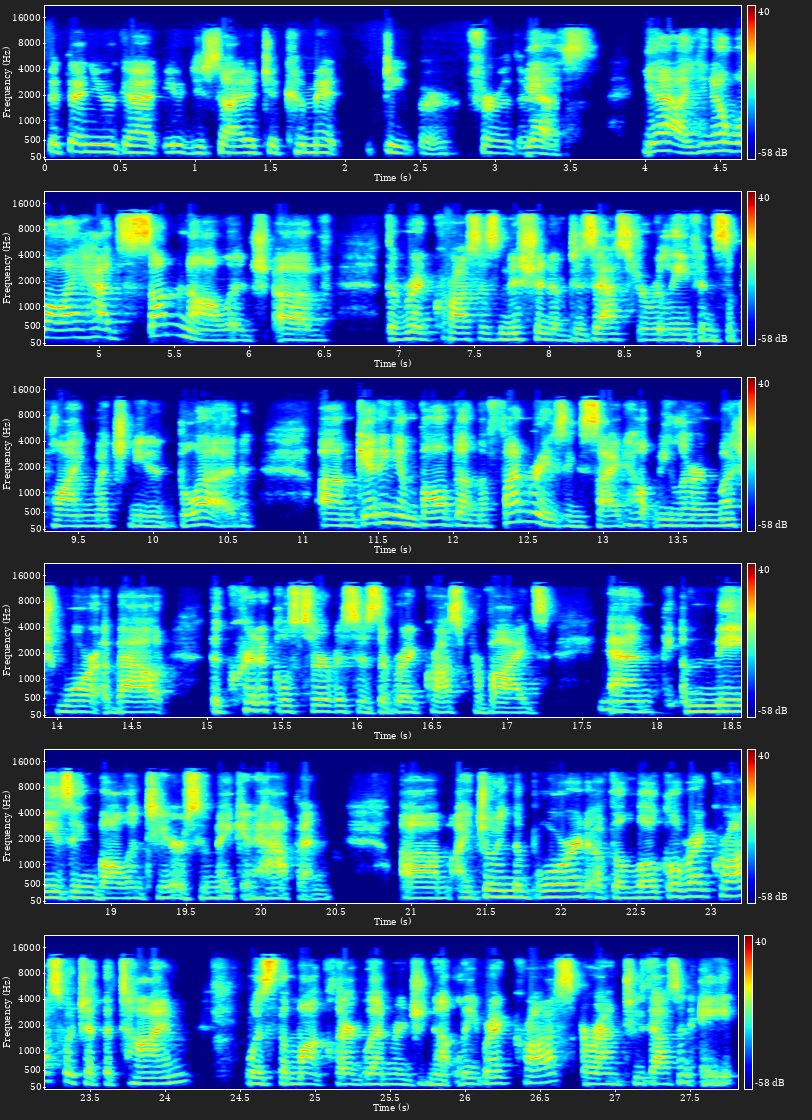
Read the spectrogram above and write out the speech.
But then you got, you decided to commit deeper, further. Yes. Yeah. You know, while I had some knowledge of the Red Cross's mission of disaster relief and supplying much needed blood. Um, getting involved on the fundraising side helped me learn much more about the critical services the Red Cross provides mm-hmm. and the amazing volunteers who make it happen. Um, I joined the board of the local Red Cross, which at the time was the Montclair Glen Ridge Nutley Red Cross around 2008.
